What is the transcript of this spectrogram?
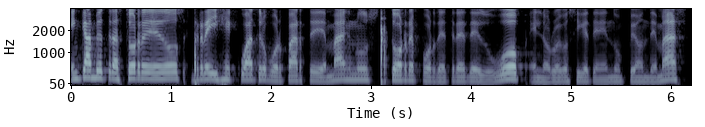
En cambio, tras torre de 2, rey G4 por parte de Magnus, torre por D3 de Dubop, el noruego sigue teniendo un peón de más,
